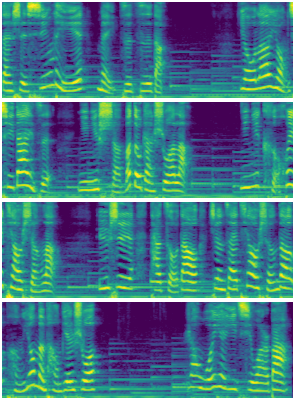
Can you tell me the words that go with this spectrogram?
但是心里美滋滋的。有了勇气袋子，妮妮什么都敢说了。妮妮可会跳绳了，于是她走到正在跳绳的朋友们旁边说：“让我也一起玩吧。”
